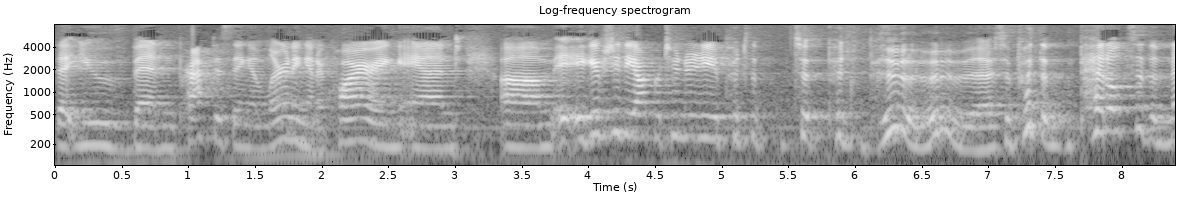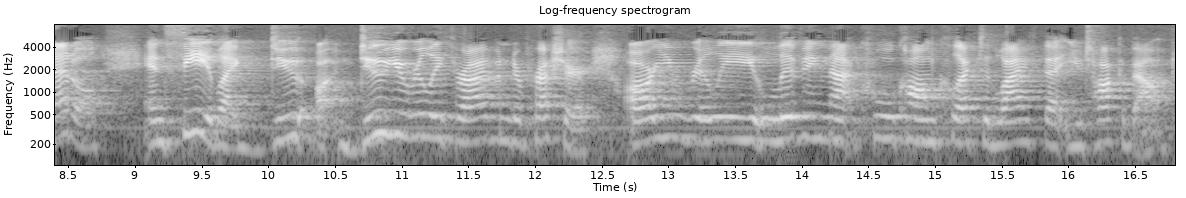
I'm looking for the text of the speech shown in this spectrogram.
that you've been practicing and learning and acquiring and um, it, it, gives you the opportunity to put the, to put, to put the pedal to the metal and see like do do you really thrive under pressure? Are you really living that cool calm collected life that you talk about?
